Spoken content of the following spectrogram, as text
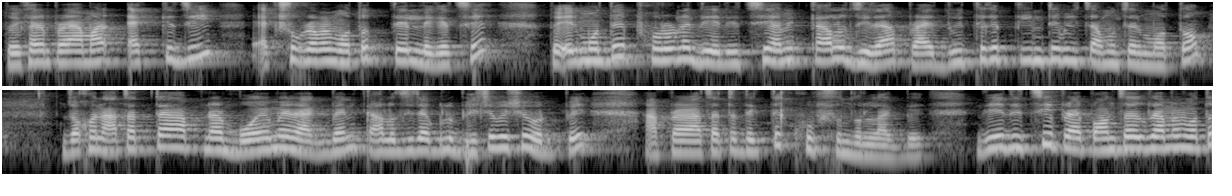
তো এখানে প্রায় আমার এক কেজি একশো গ্রামের মতো তেল লেগেছে। তো এর মধ্যে ফোড়নে দিয়ে দিচ্ছি আমি কালো জিরা, প্রায় দুই থেকে তিন টেবিল চামচের মতো। যখন আচারটা আপনার বয়মে রাখবেন, কালো জিরাগুলো ভেসে ভেসে উঠবে, আপনার আচারটা দেখতে খুব সুন্দর লাগবে। দিয়ে দিচ্ছি প্রায় পঞ্চাশ গ্রামের মতো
